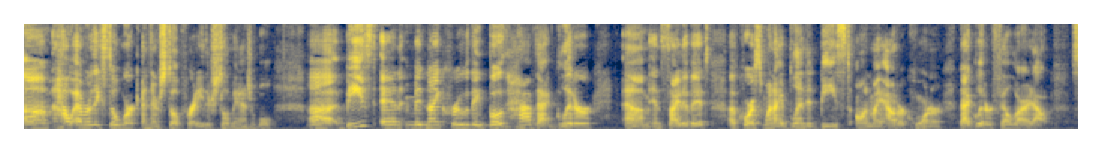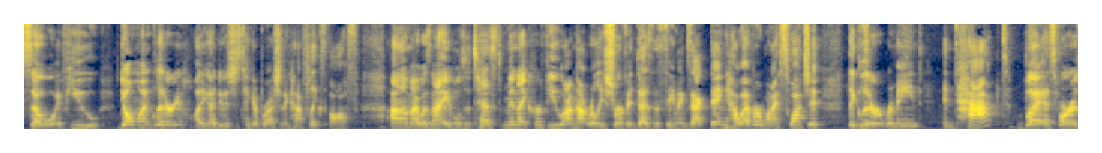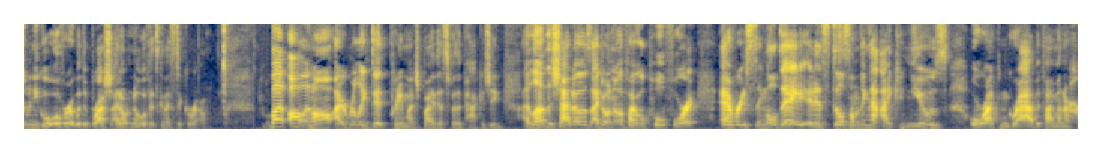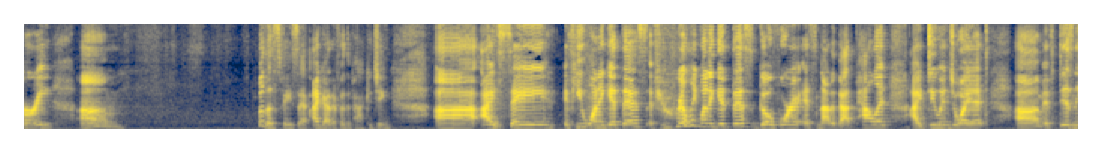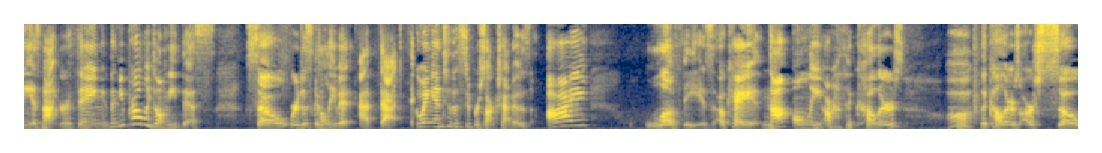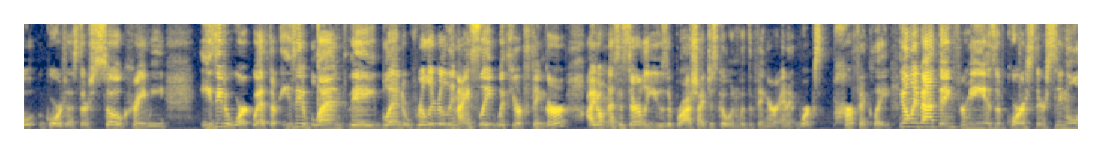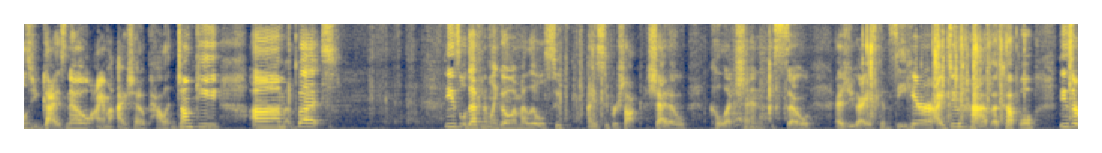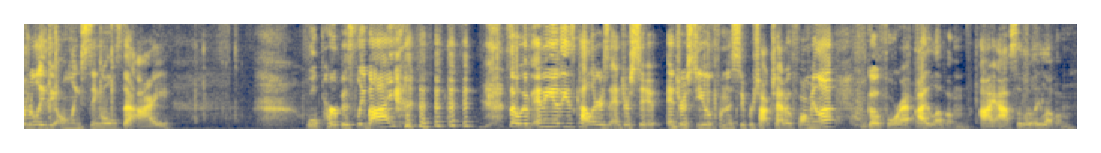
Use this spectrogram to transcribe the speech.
Um, however, they still work and they're still pretty. They're still manageable. Uh, Beast and Midnight Curfew, they both have that glitter um, inside of it. Of course, when I blended Beast on my outer corner, that glitter fell right out. So if you don't want glitter, all you gotta do is just take a brush and it kind of flakes off. Um, I was not able to test Midnight Curfew. I'm not really sure if it does the same exact thing. However, when I swatch it, the glitter remained intact. But as far as when you go over it with a brush, I don't know if it's gonna stick around. But all in all, I really did pretty much buy this for the packaging. I love the shadows. I don't know if I will pull for it every single day. It is still something that I can use or I can grab if I'm in a hurry. Um, but let's face it, I got it for the packaging. Uh, I say if you want to get this, if you really want to get this, go for it. It's not a bad palette. I do enjoy it. Um, if Disney is not your thing, then you probably don't need this. So we're just gonna leave it at that. Going into the Super Shock Shadows, I love these, okay? Not only are the colors, oh, the colors are so gorgeous. They're so creamy, easy to work with. They're easy to blend. They blend really, really nicely with your finger. I don't necessarily use a brush. I just go in with the finger and it works perfectly. The only bad thing for me is, of course, they're singles. You guys know I am an eyeshadow palette junkie. Um, but these will definitely go in my little super, my Super Shock Shadow collection. So as you guys can see here, I do have a couple. These are really the only singles that I will purposely buy. so if any of these colors interest, interest you from the Super Shock Shadow formula, go for it. I love them. I absolutely love them.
